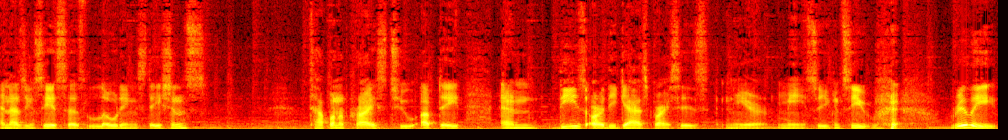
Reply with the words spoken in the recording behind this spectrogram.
And as you can see, it says loading stations. Tap on a price to update, and these are the gas prices near me. So you can see really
